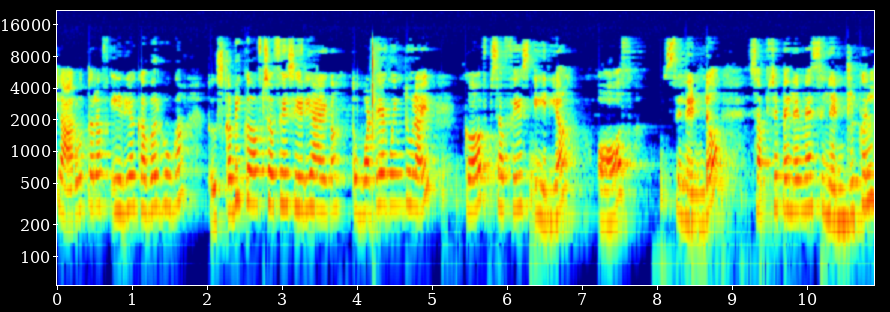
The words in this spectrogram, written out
चारों तरफ़ एरिया कवर होगा तो उसका भी कर्व सरफेस एरिया आएगा। तो what we are going to write curve surface area of cylinder सबसे पहले मैं सिलेंड्रिकल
